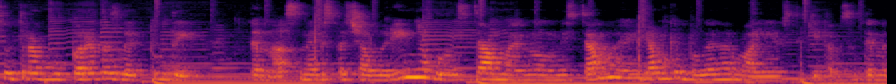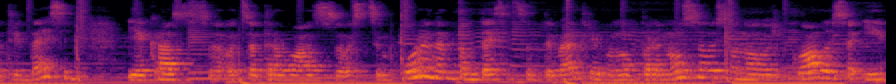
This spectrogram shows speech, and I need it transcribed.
цю траву, перевезли туди, де в нас не вистачало рівня, бо місцями, ну, місцями ямки були нормальні, ось такі там сантиметрів 10. І якраз оця трава з ось цим коренем, там 10 сантиметрів, воно переносилось, воно вклалося і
